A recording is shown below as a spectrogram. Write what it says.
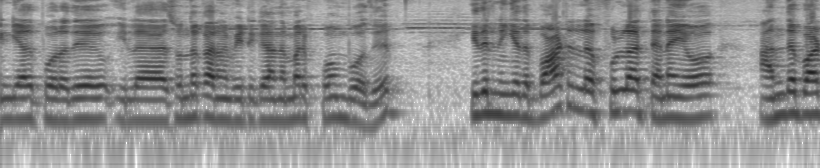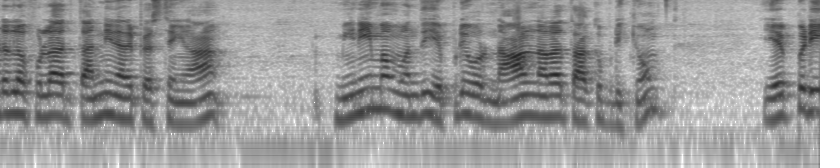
எங்கேயாவது போகிறது இல்லை சொந்தக்காரங்க வீட்டுக்கு அந்த மாதிரி போகும்போது இதில் நீங்கள் இந்த பாட்டிலில் ஃபுல்லாக தினையோ அந்த பாட்டிலில் ஃபுல்லாக தண்ணி நிறைய வச்சிட்டிங்கன்னா மினிமம் வந்து எப்படி ஒரு நாலு நாளாக தாக்கு பிடிக்கும்? எப்படி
